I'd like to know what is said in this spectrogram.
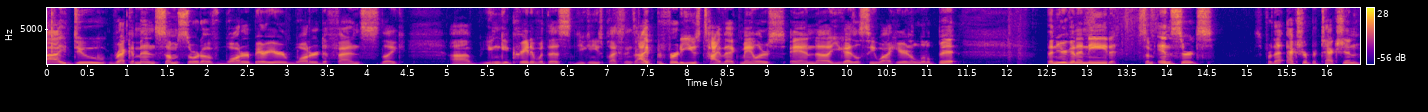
I do recommend some sort of water barrier, water defense. Like, uh, you can get creative with this. You can use plastic things. I prefer to use Tyvek mailers, and uh, you guys will see why here in a little bit. Then you're going to need some inserts for that extra protection.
